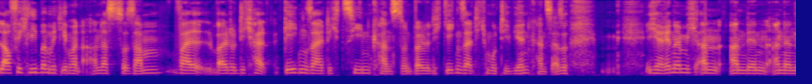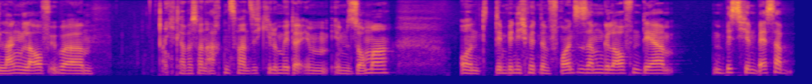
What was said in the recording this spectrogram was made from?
laufe ich lieber mit jemand anders zusammen, weil, weil du dich halt gegenseitig ziehen kannst und weil du dich gegenseitig motivieren kannst. Also ich erinnere mich an, an, den, an den langen Lauf über, ich glaube, es waren 28 Kilometer im, im Sommer und den bin ich mit einem Freund zusammengelaufen, der ein bisschen besser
